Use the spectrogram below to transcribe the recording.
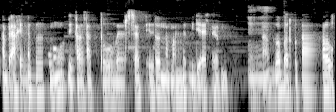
sampai akhirnya gue ketemu di salah satu website itu namanya BDSM Mm. nah gue baru tahu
